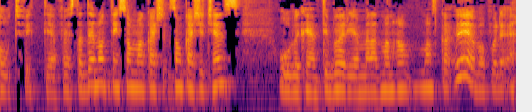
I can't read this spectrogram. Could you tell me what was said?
outfit till en fest. Att det är någonting som, man kanske, som kanske känns obekvämt i början men att man, har, man ska öva på det.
